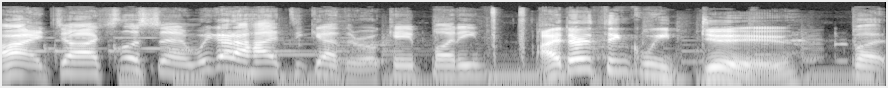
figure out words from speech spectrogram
All right, Josh, listen, we gotta hide together, okay, buddy? I don't think we do. But,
